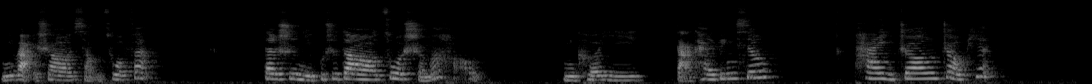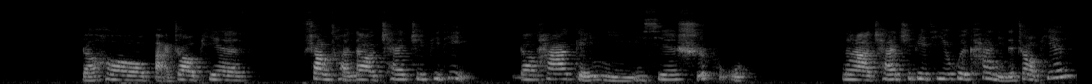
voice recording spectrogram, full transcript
你晚上想做饭，但是你不知道做什么好，你可以打开冰箱，拍一张照片，然后把照片上传到 ChatGPT，让它给你一些食谱。那 ChatGPT 会看你的照片。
